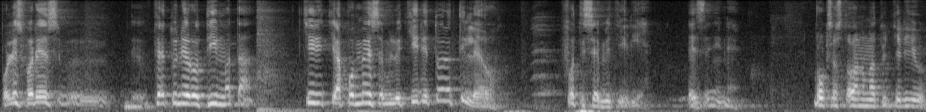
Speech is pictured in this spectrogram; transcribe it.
Πολλές φορές ε, θέτουν ερωτήματα. Κύριε και από μέσα μου λέω Κύριε τώρα τι λέω; Φώτισε με Κύριε. Έτσι δεν είναι. Δόξα στο όνομα του Κυρίου.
